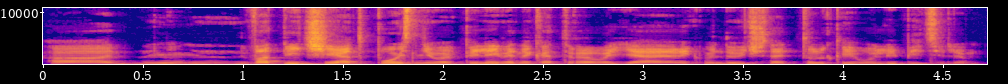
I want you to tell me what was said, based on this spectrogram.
А, в отличие от позднего Пелевина, которого я рекомендую читать только его любителям.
